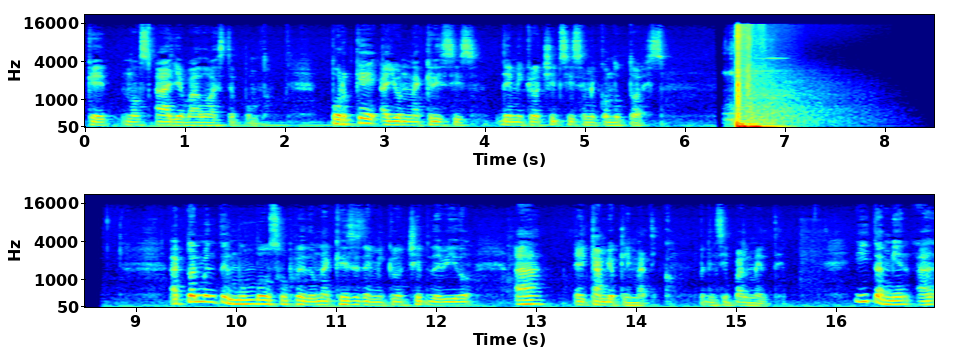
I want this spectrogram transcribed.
que nos ha llevado a este punto. ¿Por qué hay una crisis de microchips y semiconductores? Actualmente el mundo sufre de una crisis de microchip debido a el cambio climático, principalmente. y también a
